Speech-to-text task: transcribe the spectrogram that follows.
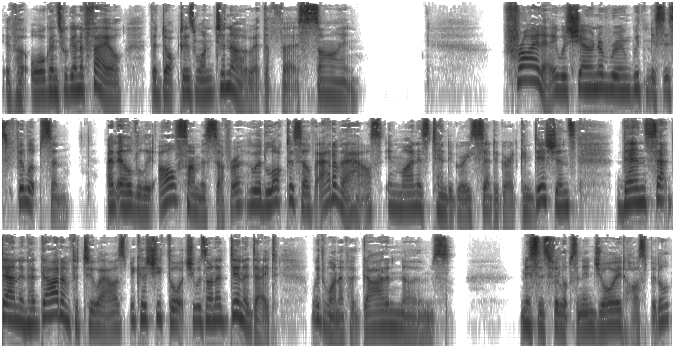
If her organs were going to fail, the doctors wanted to know at the first sign. Friday was sharing a room with Mrs. Philipson, an elderly Alzheimer's sufferer who had locked herself out of her house in minus 10 degrees centigrade conditions, then sat down in her garden for two hours because she thought she was on a dinner date with one of her garden gnomes. Mrs. Philipson enjoyed hospital.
